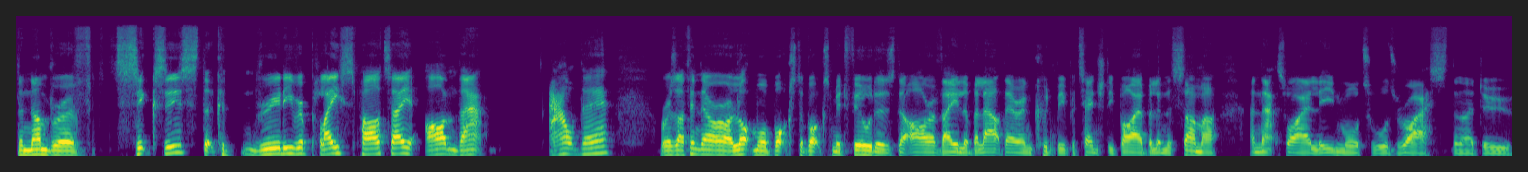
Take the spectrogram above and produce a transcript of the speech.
the number of sixes that could really replace Partey aren't that out there. Whereas I think there are a lot more box to box midfielders that are available out there and could be potentially viable in the summer. And that's why I lean more towards Rice than I do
